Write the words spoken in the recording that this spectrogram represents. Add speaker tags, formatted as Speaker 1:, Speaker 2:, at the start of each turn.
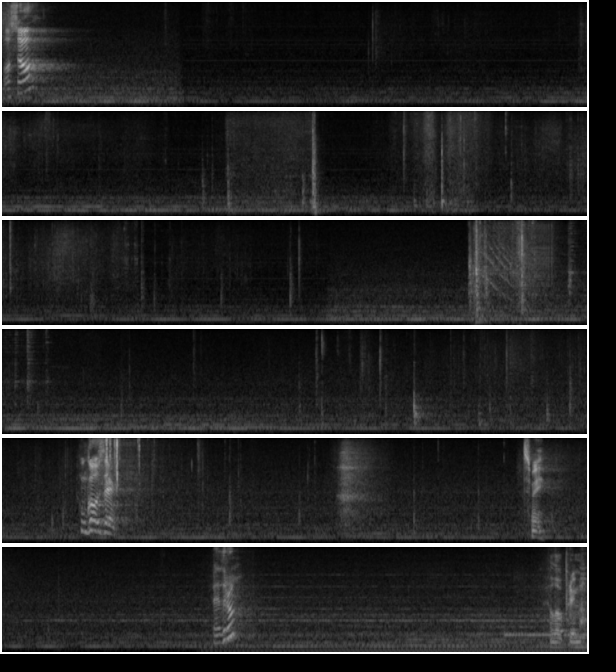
Speaker 1: Oso? Who goes there?
Speaker 2: It's me.
Speaker 1: Pedro?
Speaker 2: Hello, Prima.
